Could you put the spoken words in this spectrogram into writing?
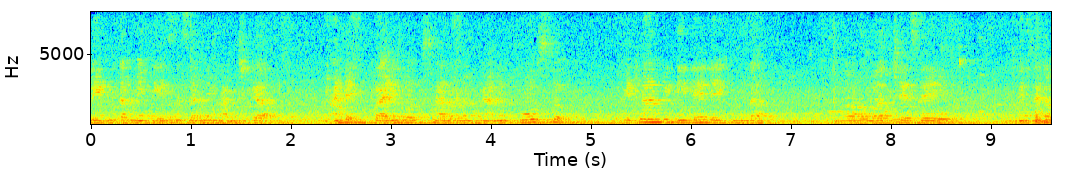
లేకుండా మీ కేసెస్ అన్నీ మంచిగా అంటే ట్రయల్ వర్క్స్ నడవడం కానీ కోర్స్లో ఎట్లాంటి డిలే లేకుండా వర్క్ చేసే దిశగా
